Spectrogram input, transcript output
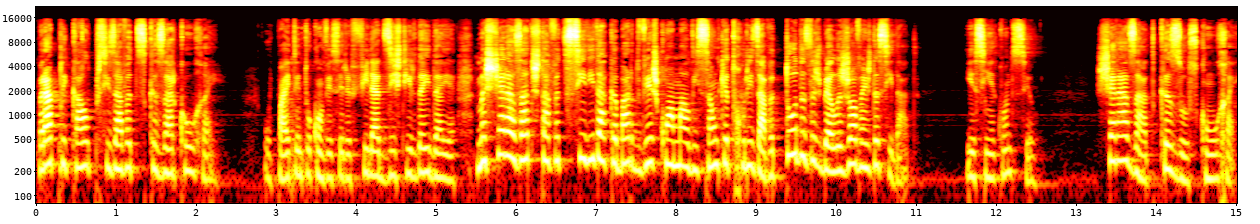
para aplicá-lo precisava de se casar com o rei. O pai tentou convencer a filha a desistir da ideia, mas Sherazade estava decidida a acabar de vez com a maldição que aterrorizava todas as belas jovens da cidade. E assim aconteceu. Sherazade casou-se com o rei.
